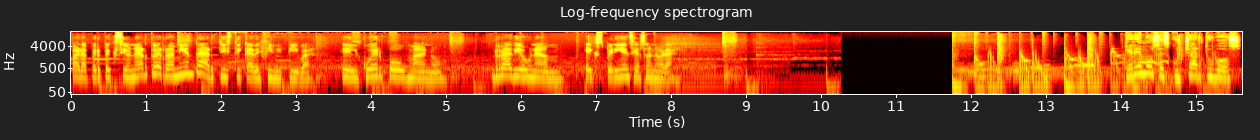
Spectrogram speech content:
para perfeccionar tu herramienta artística definitiva, el cuerpo humano. Radio UNAM, experiencia sonora. Queremos escuchar tu voz.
